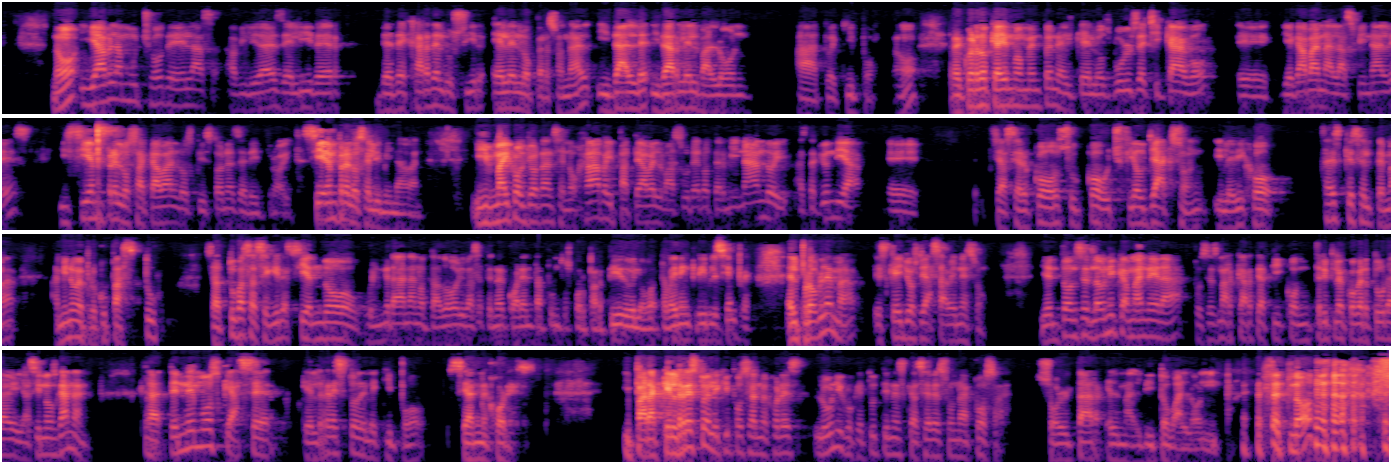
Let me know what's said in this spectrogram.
¿no? Y habla mucho de las habilidades del líder, de dejar de lucir él en lo personal y darle, y darle el balón a tu equipo, ¿no? Recuerdo que hay un momento en el que los Bulls de Chicago eh, llegaban a las finales y siempre los sacaban los pistones de Detroit, siempre los eliminaban. Y Michael Jordan se enojaba y pateaba el basurero terminando y hasta que un día eh, se acercó su coach Phil Jackson y le dijo, ¿sabes qué es el tema? A mí no me preocupas tú. O sea, tú vas a seguir siendo un gran anotador y vas a tener 40 puntos por partido y luego te va a ir increíble siempre. El problema es que ellos ya saben eso. Y entonces la única manera, pues, es marcarte a ti con triple cobertura y así nos ganan. O sea, tenemos que hacer que el resto del equipo sean mejores. Y para que el resto del equipo sean mejores, lo único que tú tienes que hacer es una cosa, soltar el maldito balón. ¿No?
